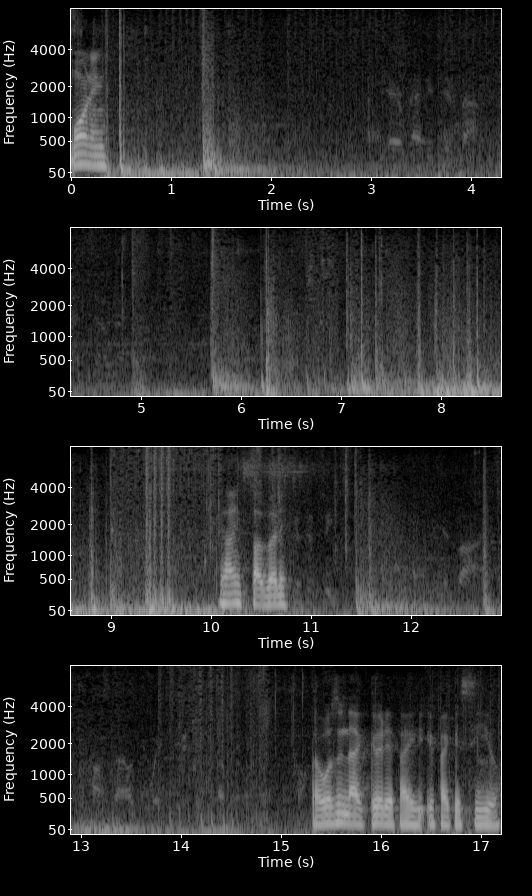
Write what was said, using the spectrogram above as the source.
morning. Behind spot, buddy. It wasn't that good if I if I could see you.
